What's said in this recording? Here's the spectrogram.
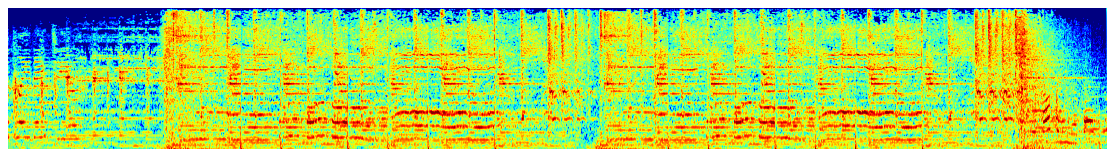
a play date to you. Up in your bedroom.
